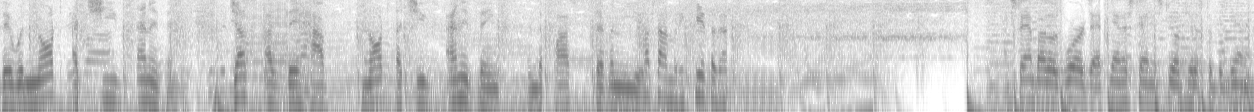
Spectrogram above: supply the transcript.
they will not achieve anything, just as they have not achieved anything in the past seven years. I stand by those words Afghanistan is still just the beginning.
